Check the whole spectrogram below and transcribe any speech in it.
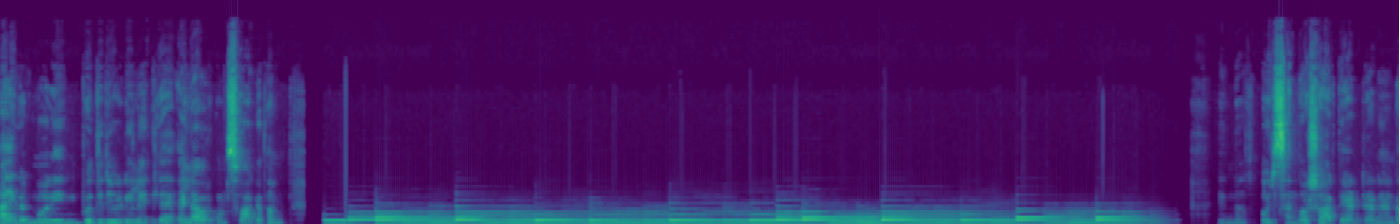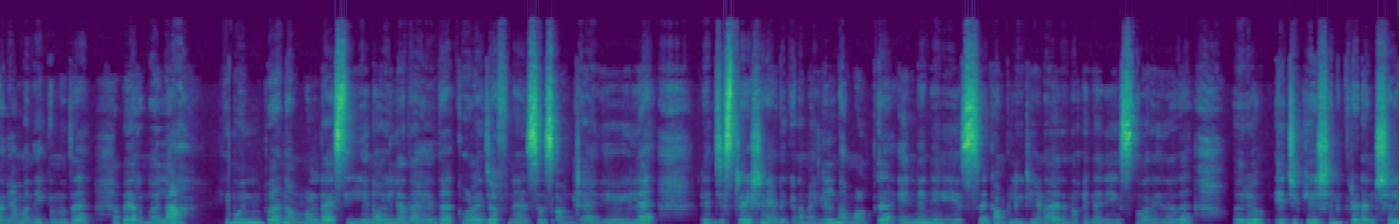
ഹായ് ഗുഡ് മോർണിംഗ് പുതിയൊരു വീഡിയോയിലേക്ക് എല്ലാവർക്കും സ്വാഗതം. ഇന്ന് ഒരു സന്തോഷ വാർത്തയായിട്ടാണ് കേട്ടോ ഞാൻ വന്നിരിക്കുന്നത്. വേറൊന്നുമല്ല മുൻപ് നമ്മളുടെ സി എൻ ഒയിൽ അതായത് കോളേജ് ഓഫ് നഴ്സസ് ഒന്റാരിയോയിൽ രജിസ്ട്രേഷൻ എടുക്കണമെങ്കിൽ നമ്മൾക്ക് എൻ എൻ എസ് കംപ്ലീറ്റ് ചെയ്യണമായിരുന്നു. എൻ എൻ എസ് എന്ന് പറയുന്നത് ഒരു എഡ്യൂക്കേഷൻ ക്രെഡൻഷ്യൽ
